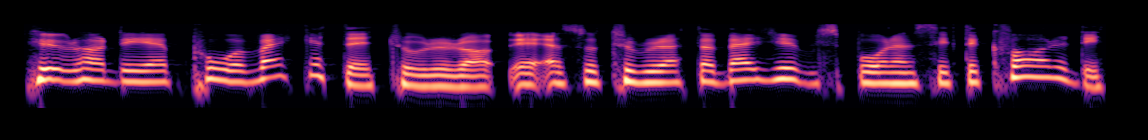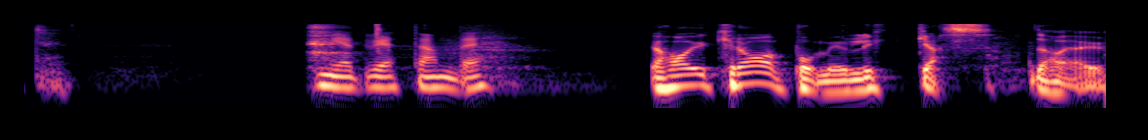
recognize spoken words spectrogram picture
hur har det påverkat dig tror du då? Eh, Alltså, tror du att de där hjulspåren sitter kvar i ditt medvetande? Jag har ju krav på mig att lyckas. Det har jag ju.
